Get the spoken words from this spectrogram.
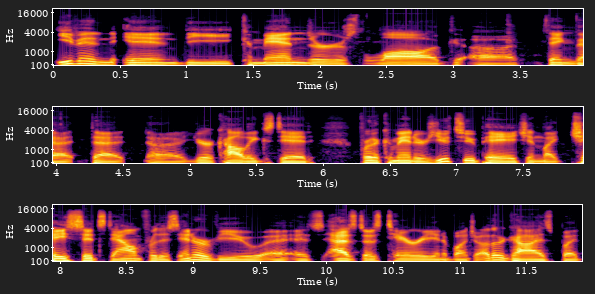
even in the commander's log uh, thing that that uh, your colleagues did for the commander's YouTube page, and like Chase sits down for this interview, as, as does Terry and a bunch of other guys, but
